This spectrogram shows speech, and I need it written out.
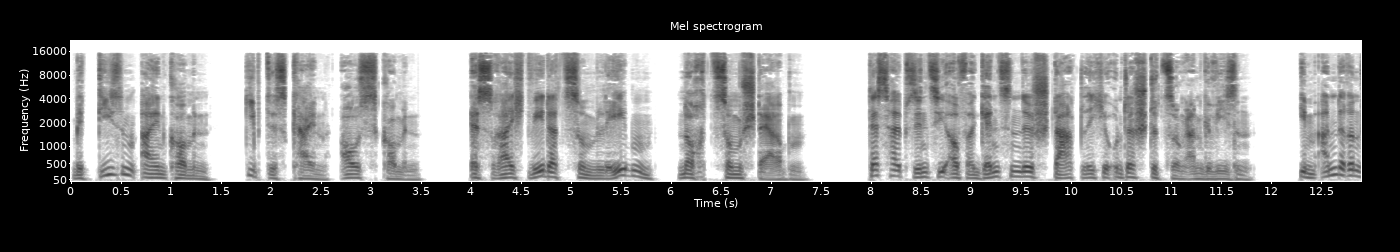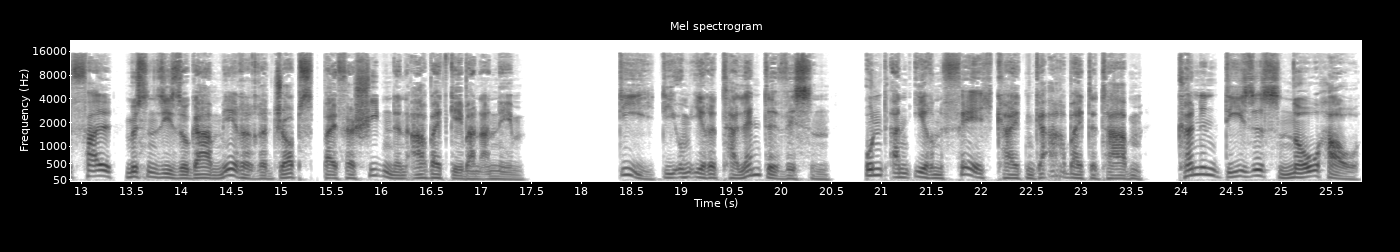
Mit diesem Einkommen gibt es kein Auskommen. Es reicht weder zum Leben noch zum Sterben. Deshalb sind sie auf ergänzende staatliche Unterstützung angewiesen. Im anderen Fall müssen sie sogar mehrere Jobs bei verschiedenen Arbeitgebern annehmen. Die, die um ihre Talente wissen und an ihren Fähigkeiten gearbeitet haben, können dieses Know-how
